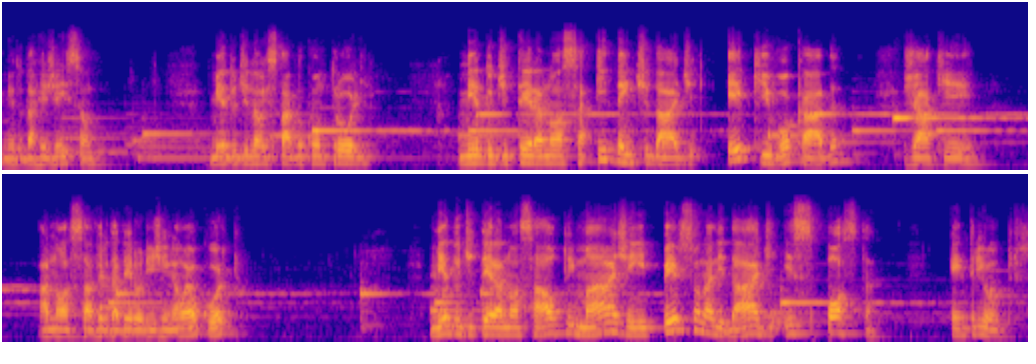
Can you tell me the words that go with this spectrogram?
Medo da rejeição, medo de não estar no controle, medo de ter a nossa identidade equivocada, já que a nossa verdadeira origem não é o corpo, medo de ter a nossa autoimagem e personalidade exposta, entre outros.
